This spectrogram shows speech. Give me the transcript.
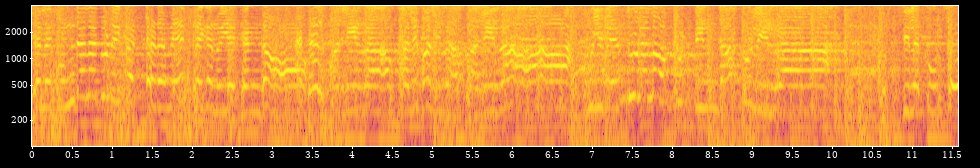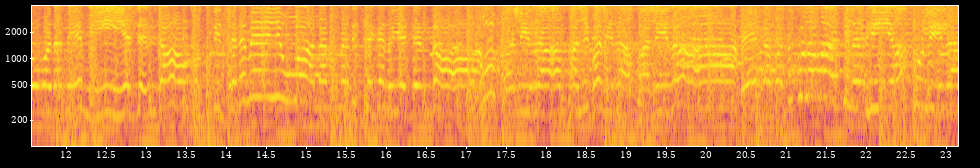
జనగుండల గుడి కట్టడమే జగను ఎజెండా. బలిరా బలి బలిరా బలిరా పులివెందులలో పుట్టిందా పులిరా కుర్చీల కూర్చోవడమే మీ ఎజెండా. కుర్చీ జనమే ఇవ్వాలన్నది జగను ఎజెండా. బలిరా బలి బలిరా బలిరా పేద బతుకుల మార్చినది ఆ పులిరా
